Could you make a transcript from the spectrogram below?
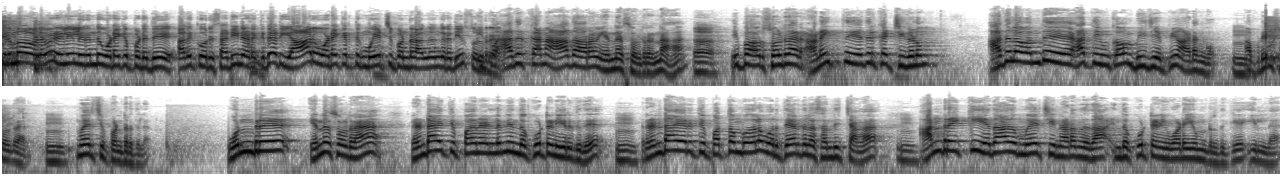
திருமாவளவன் வெளியில இருந்து உடைக்கப்படுது அதுக்கு ஒரு சதி நடக்குது. அது யாரு உடைக்கிறதுக்கு முயற்சி பண்றாங்கங்கிறதையும் இப்போ சொல்றேன் அதற்கான ஆதாரம் என்ன சொல்றேன்னா. இப்போ அவர் சொல்றார் அனைத்து எதிர்க்கட்சிகளும் அதுல வந்து அதிமுகவும் பிஜேபியும் அடங்கும் அப்படின்னு சொல்றாரு. முயற்சி பண்றதுல. ஒன்று என்ன சொல்றேன்? ரெண்டாயிரத்தி பதினேழுல இருந்து இந்த கூட்டணி இருக்குது. ரெண்டாயிரத்தி பத்தொன்பதுல ஒரு தேர்தலை சந்திச்சாங்க. அன்றைக்கு ஏதாவது முயற்சி நடந்ததா? இந்த கூட்டணி உடையும்ன்றதுக்கு இல்ல.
